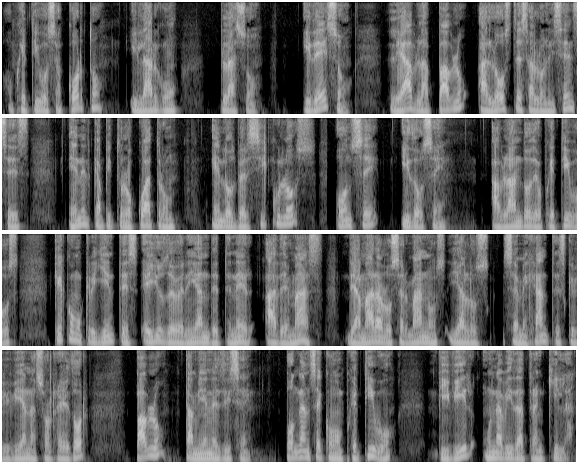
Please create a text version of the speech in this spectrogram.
objetivos a corto y largo plazo. Y de eso le habla Pablo a los tesalonicenses en el capítulo 4, en los versículos 11 y 12, hablando de objetivos que como creyentes ellos deberían de tener, además de amar a los hermanos y a los semejantes que vivían a su alrededor, Pablo también les dice, pónganse como objetivo vivir una vida tranquila,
